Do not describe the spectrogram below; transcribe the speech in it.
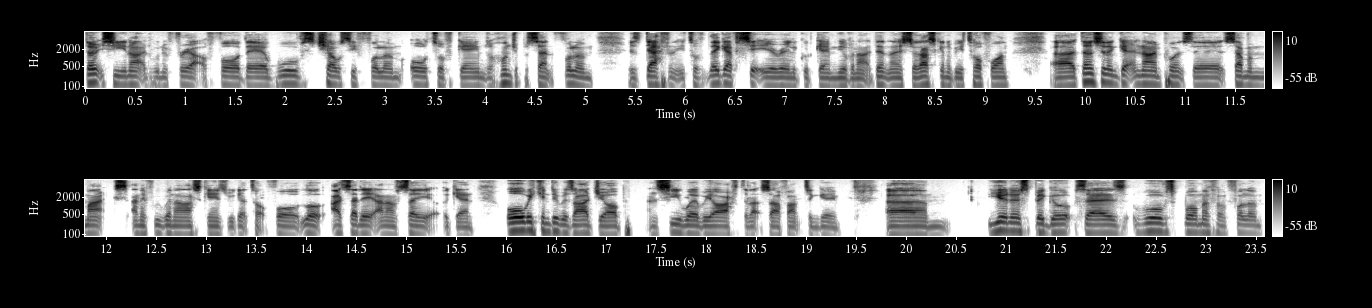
Don't see United winning three out of four there. Wolves, Chelsea, Fulham, all tough games. 100% Fulham is definitely tough. They gave City a really good game the other night, didn't they? So that's going to be a tough one. Uh, don't see them getting nine points there, seven max. And if we win our last games, we get top four. Look, I said it and I'll say it again. All we can do is our job and see where we are after that Southampton game. Um, Eunice Big Up says Wolves, Bournemouth, and Fulham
